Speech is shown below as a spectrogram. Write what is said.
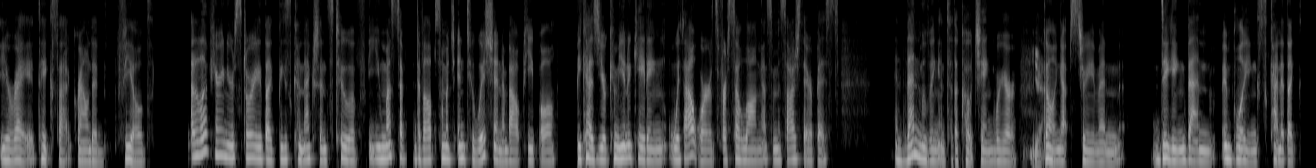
you're right, it takes that grounded field. I love hearing your story, like these connections too, of you must have developed so much intuition about people because you're communicating without words for so long as a massage therapist. And then moving into the coaching where you're yeah. going upstream and digging, then employing kind of like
